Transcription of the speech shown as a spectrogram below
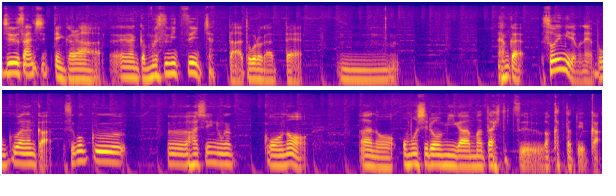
13 失点からなんか結びついちゃったところがあってうんなんかそういう意味でもね僕はなんかすごく走りの学校のあの面白みがまた一つ分かったというか、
